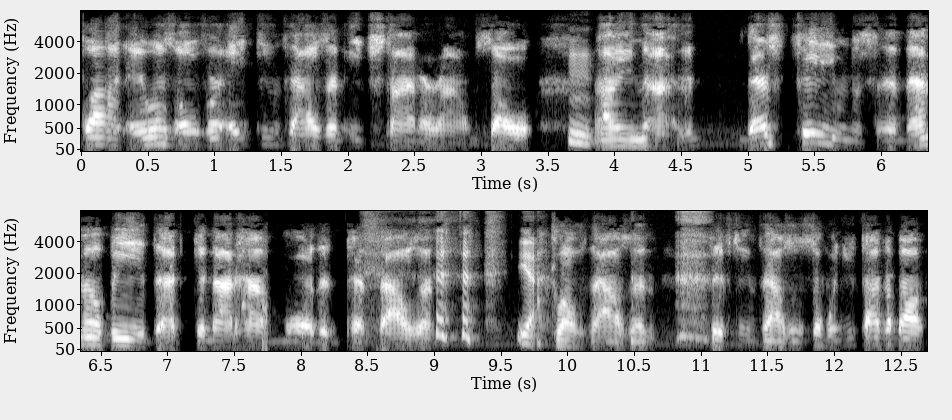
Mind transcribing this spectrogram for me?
but it was over 18,000 each time around. So, hmm. I mean, uh, there's teams in MLB that cannot have more than 10,000, yeah. 12,000, 15,000. So when you talk about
